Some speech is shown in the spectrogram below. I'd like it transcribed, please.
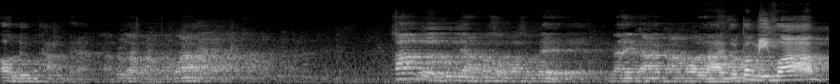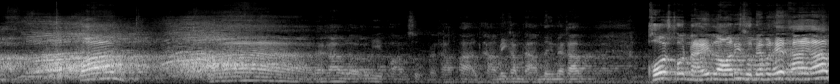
อ๋อลืมถามนะฮะถามพวกเราก่อนนะว่า ถ้าเกิดคุณอยากประสบความสำเร็จในการทำออนไลน์ คุณต้องมีความความอ่านะครับเราก็มีความสุขนะครับอ่าถามอีกคำถามหนึ่งนะครับ โค้ชคนไหนหล่อที่สุดในประเทศไทยครับ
